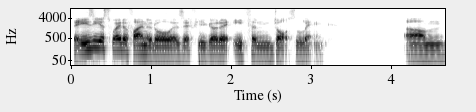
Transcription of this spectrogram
The easiest way to find it all is if you go to ethan.link. Um,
